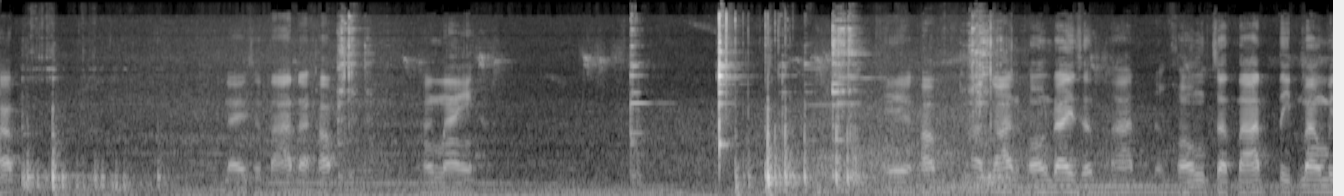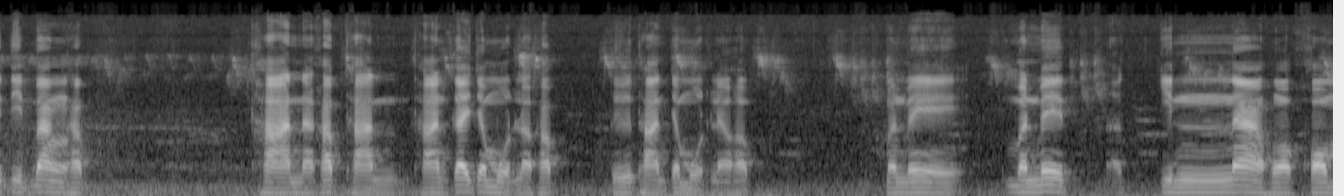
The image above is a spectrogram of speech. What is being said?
นี่ครับในสตาร์ทนะครับ ข้างในนี่ครับอาการของไดสตาร์ทของสตาร์ทติดบ้างไม่ติดบ้างครับฐานนะครับฐานฐานใกล้จะหมดแล้วครับถือฐานจะหมดแล้วครับ มันไม่มันไม่กินหน้าหัวคอม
